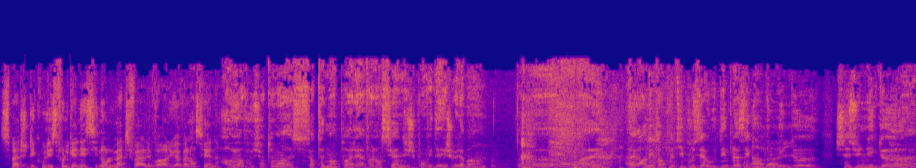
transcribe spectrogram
ce match des coulisses, faut le gagner. Sinon, le match va aller avoir lieu à Valenciennes. ah oui, on veut certainement, certainement pas aller à Valenciennes et j'ai pas envie d'aller jouer là-bas. hein. Euh, ouais. En étant petit poussé, vous Ah contre bah une Ligue oui. 2, chez une Ligue 2, euh,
